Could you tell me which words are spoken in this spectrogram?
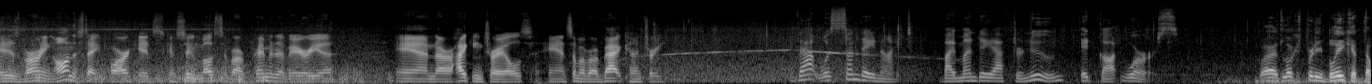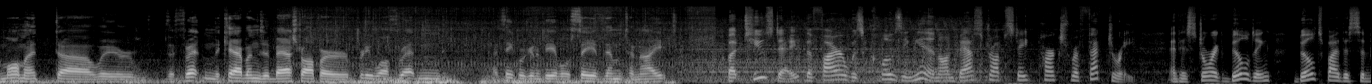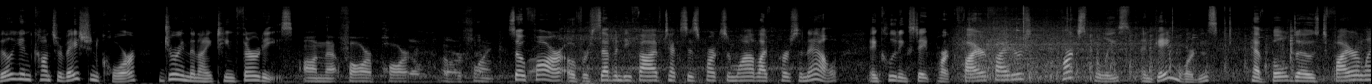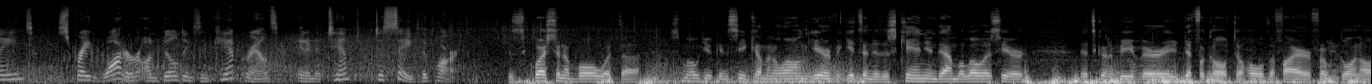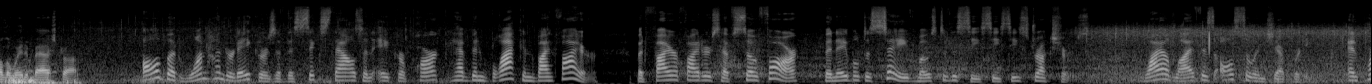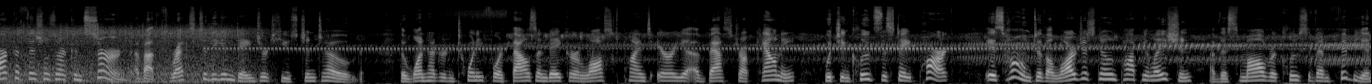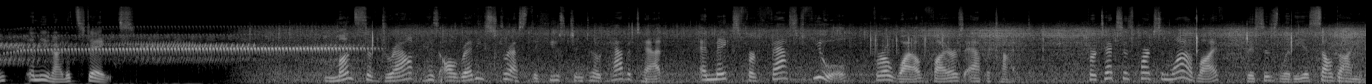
it is burning on the state park. It's consumed most of our primitive area and our hiking trails and some of our backcountry. That was Sunday night. By Monday afternoon, it got worse. Well, it looks pretty bleak at the moment. Uh, we're the threatened the cabins at Bastrop are pretty well threatened. I think we're going to be able to save them tonight. But Tuesday, the fire was closing in on Bastrop State Park's refectory, an historic building built by the Civilian Conservation Corps during the 1930s. On that far part of the flank. So far, over 75 Texas Parks and Wildlife personnel, including state park firefighters, parks police, and game wardens, have bulldozed fire lanes, sprayed water on buildings and campgrounds in an attempt to save the park. It's questionable with the smoke you can see coming along here. If it gets into this canyon down below us here, it's going to be very difficult to hold the fire from going all the way to Bastrop. All but 100 acres of the 6,000 acre park have been blackened by fire, but firefighters have so far been able to save most of the CCC structures. Wildlife is also in jeopardy, and park officials are concerned about threats to the endangered Houston toad. The 124,000 acre Lost Pines area of Bastrop County, which includes the state park, is home to the largest known population of the small reclusive amphibian in the United States. Months of drought has already stressed the Houston toad habitat and makes for fast fuel for a wildfire's appetite. For Texas Parks and Wildlife, this is Lydia Saldana.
